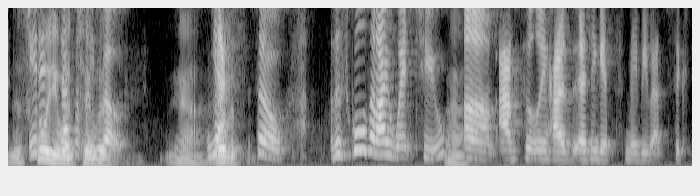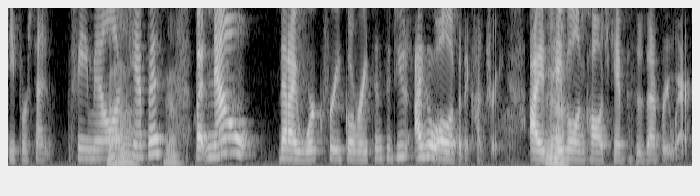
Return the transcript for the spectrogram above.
the school you went to was both. Yeah. Yes. Was, so the school that I went to uh-huh. um, absolutely has. I think it's maybe about sixty percent female uh-huh. on campus. Yeah. But now that I work for Equal Rights Institute, I go all over the country. I yeah. table on college campuses everywhere.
